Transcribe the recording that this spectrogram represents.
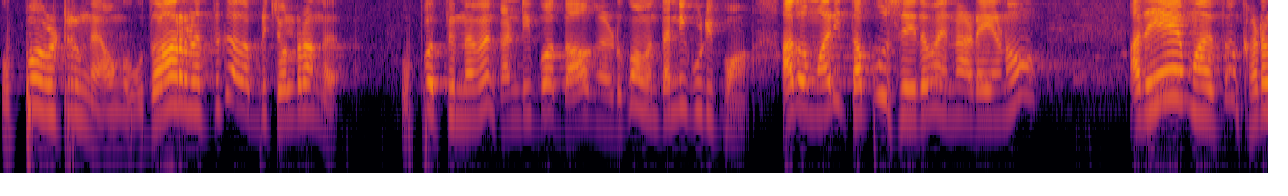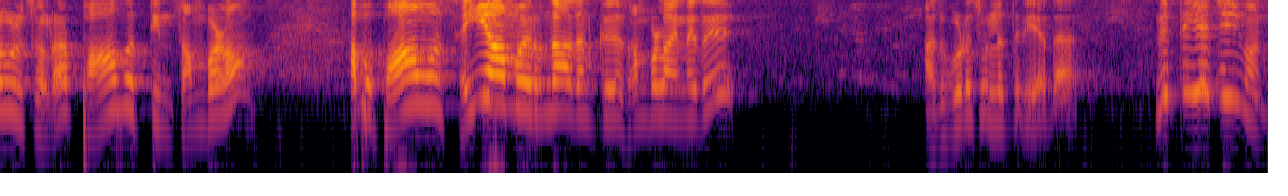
உப்பை விட்டுருங்க. அவங்க உதாரணத்துக்கு அதை அப்படி சொல்கிறாங்க உப்பை தின்னவன் கண்டிப்பாக தாகம் எடுக்கும். அவன் தண்ணி குடிப்பான். அதை மாதிரி தப்பு செய்தவன் என்ன அடையணும்? அதே மாதிரி தான் கடவுள் சொல்கிறார் பாவத்தின் சம்பளம். அப்போ பாவம் செய்யாமல் இருந்தால் அதற்கு சம்பளம் என்னது? அது கூட சொல்ல தெரியாதா? நித்திய ஜீவன்.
